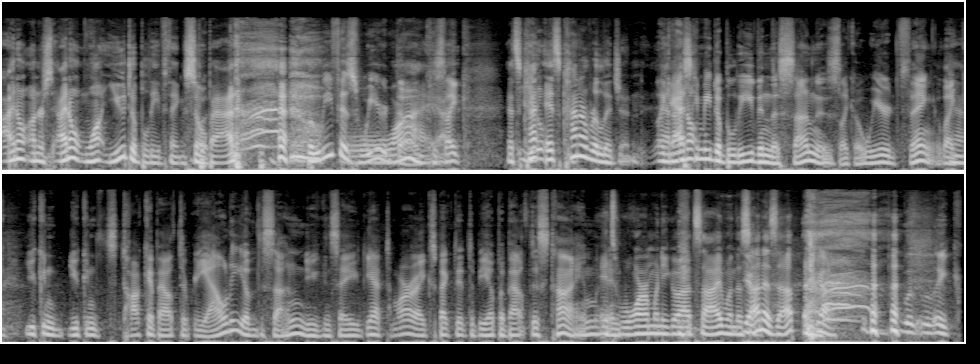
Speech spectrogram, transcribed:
I don't understand. I don't want you to believe things so bad. Belief is weird though, Why? because like It's kind it's kind of religion. like And asking me to believe in the sun is like a weird thing. Like Yeah. you can you can talk about the reality of the sun. You can say, yeah, tomorrow I expect it to be up about this time. it's and- warm when you go outside when the Yeah. sun is up. well, like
